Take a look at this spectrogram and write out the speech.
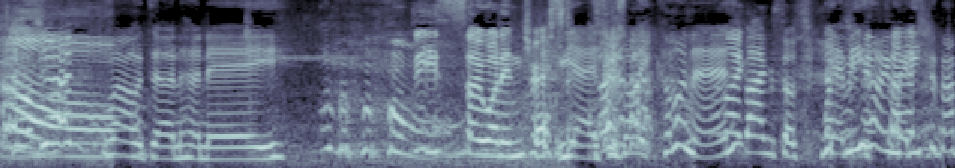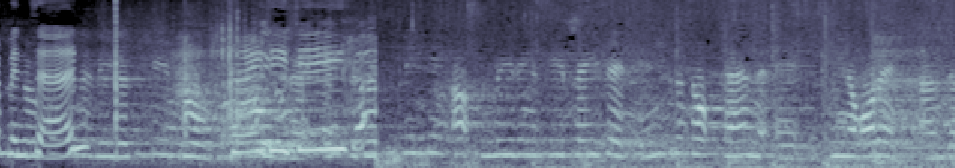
Well done, honey. Dee's so uninterested. Yeah, she's like, come on then. Like, thanks, Get me home ready for badminton. Hi, Dee Dee. Speaking up and moving a few places into the top 10, it's Tina Wallace and the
